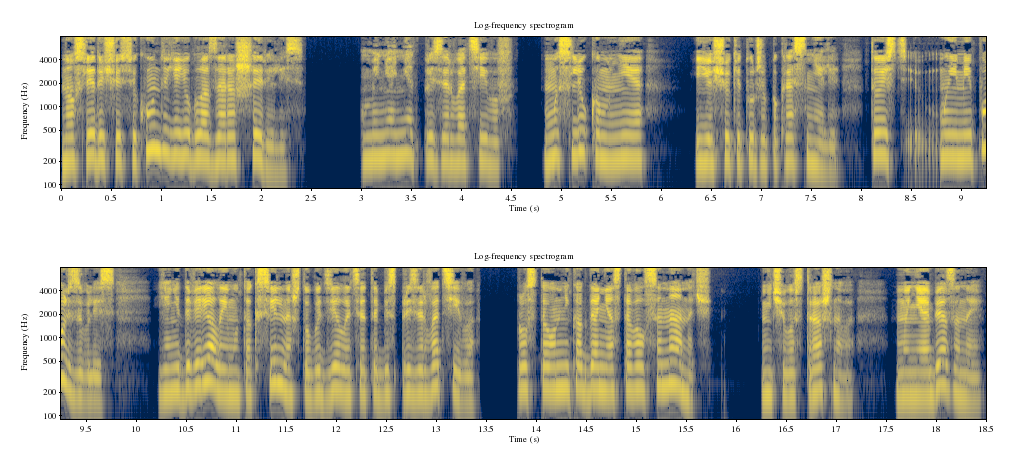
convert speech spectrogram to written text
но в следующую секунду ее глаза расширились. «У меня нет презервативов. Мы с Люком не...» Ее щеки тут же покраснели. «То есть мы ими и пользовались. Я не доверяла ему так сильно, чтобы делать это без презерватива. Просто он никогда не оставался на ночь. Ничего страшного. Мы не обязаны.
